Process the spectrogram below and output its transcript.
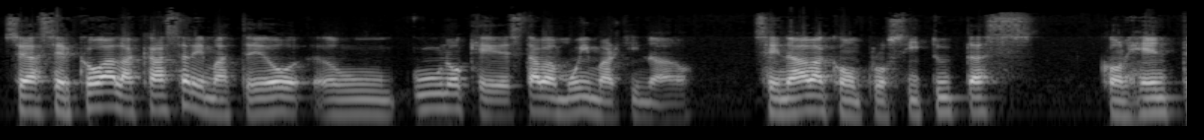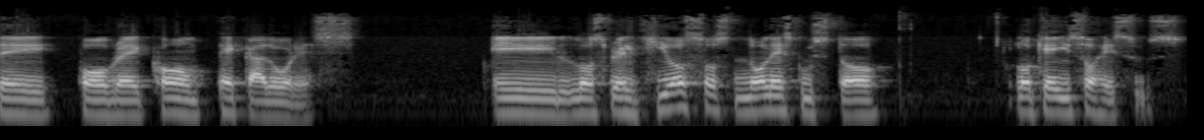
se acercó a la casa de Mateo uno que estaba muy marginado cenaba con prostitutas, con gente pobre, con pecadores. Y los religiosos no les gustó lo que hizo Jesús.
